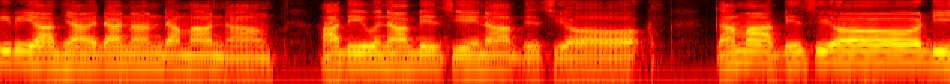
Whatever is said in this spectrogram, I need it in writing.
ကိရိယာဗျာဂတာနံဓမ္မာနံအာတိဝနာပစ္စေနာပစ္စယောကမ္မပစ္စယောတိ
